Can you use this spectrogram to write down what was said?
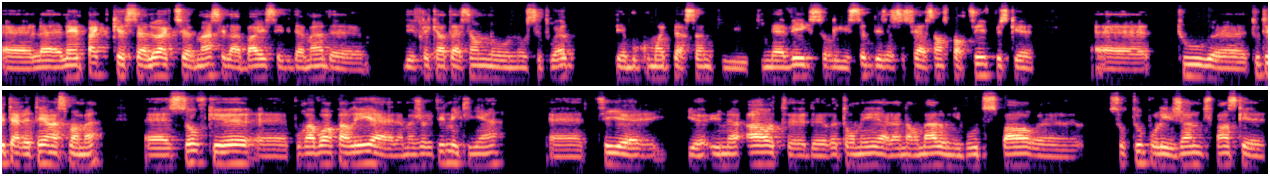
l'impact que ça a actuellement, c'est la baisse évidemment de, des fréquentations de nos, sites web. Il y a beaucoup moins de personnes qui, qui naviguent sur les sites des associations sportives puisque tout, tout est arrêté en ce moment. Euh, sauf que euh, pour avoir parlé à la majorité de mes clients, euh, il y a une hâte de retourner à la normale au niveau du sport, surtout pour les jeunes. Je pense que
